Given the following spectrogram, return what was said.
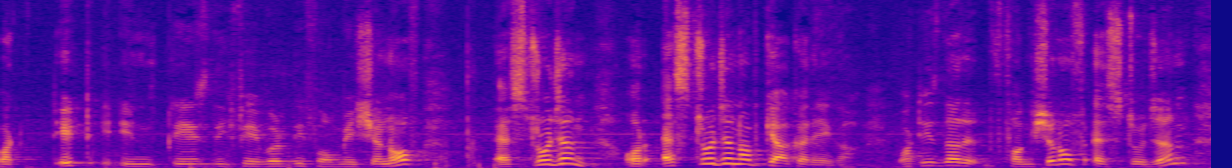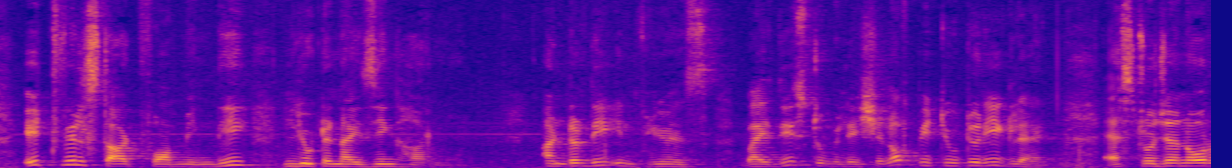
But it increase the favour the formation of oestrogen और एस्ट्रोजन अब क्या करेगा? What is the function of oestrogen it will start forming the luteinising hormone under the influence by the stimulation of pituitary gland. Oestrogen और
